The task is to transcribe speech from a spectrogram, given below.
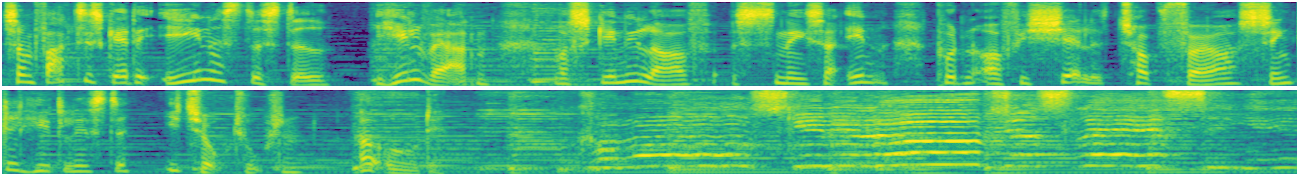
som faktisk er det eneste sted i hele verden, hvor Skinny Love sneg sig ind på den officielle top 40 single hitliste i 2008. Come on, skinny love, just let's sing it.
